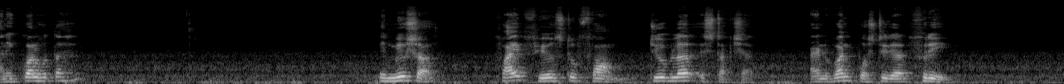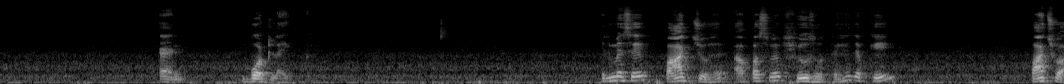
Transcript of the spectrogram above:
अनिक्वल होता है in Musa five fused to form tubular structure and one posterior free and boat like इनमें से पांच जो है आपस में फ्यूज होते हैं जबकि पांचवा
